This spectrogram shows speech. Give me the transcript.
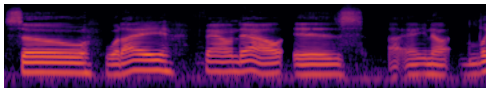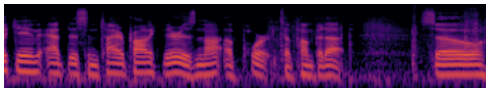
So what I found out is, uh, you know, looking at this entire product, there is not a port to pump it up. So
